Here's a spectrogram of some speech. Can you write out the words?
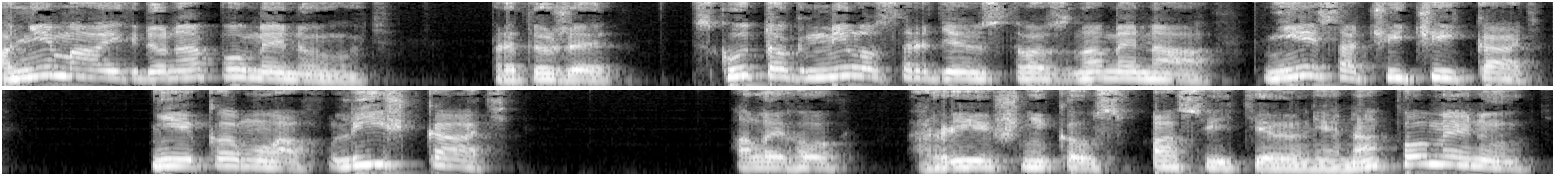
A nemá ich kto napomenúť, pretože skutok milosrdenstva znamená nie sa čičíkať niekomu a líškať, ale ho hriešnikov spasiteľne napomenúť,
